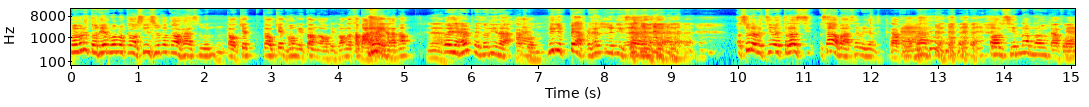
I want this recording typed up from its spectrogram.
มันไม่ได้ตัวเดียวผมเราเก้าสี่ศูนย์กับเก้าห้าศูนย์อืมเก้าเจ็ดเก้าเจ็ดหกนี่ต้องเอาเป็นของรัฐบาลไทยนะครับเนาะเออเอออยากให้มันเป็นตัวนี้ล่ะครับผมพี่นี่แปดไปทางอื่นอีกซะเอาสุดเอาไปซื้อไปตัวละเศร้าบาทซะไปยังครับผมนะออมสินน้ำเนาะครับผม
